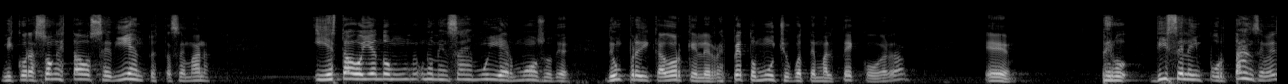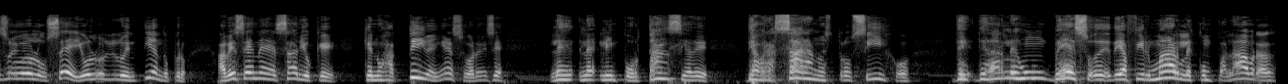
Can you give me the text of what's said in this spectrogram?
mi corazón ha estado sediento esta semana. Y he estado oyendo unos mensajes muy hermosos de, un predicador que le respeto mucho, guatemalteco, ¿verdad? Eh, pero dice la importancia, eso yo lo sé, yo lo, entiendo, pero a veces es necesario que, nos activen eso. Dice la, importancia de, abrazar a nuestros hijos, de, darles un beso, de, de afirmarles con palabras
